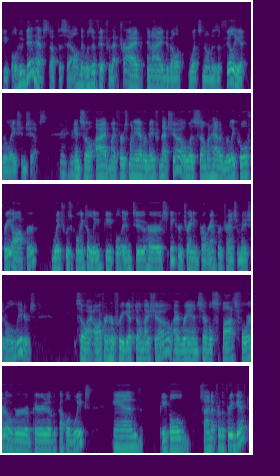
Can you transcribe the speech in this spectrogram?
people who did have stuff to sell that was a fit for that tribe, and I developed what's known as affiliate relationships. Mm-hmm. And so I my first money I ever made from that show was someone had a really cool free offer which was going to lead people into her speaker training program for transformational leaders. So I offered her free gift on my show. I ran several spots for it over a period of a couple of weeks, and people signed up for the free gift,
